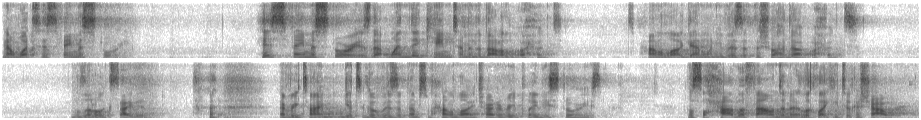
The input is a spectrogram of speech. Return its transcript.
Now, what's his famous story? His famous story is that when they came to him in the Battle of Uhud, subhanAllah, again, when you visit the Shuhada of Uhud, I'm a little excited. Every time I get to go visit them, subhanAllah, I try to replay these stories. The Sahaba found him and it looked like he took a shower.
